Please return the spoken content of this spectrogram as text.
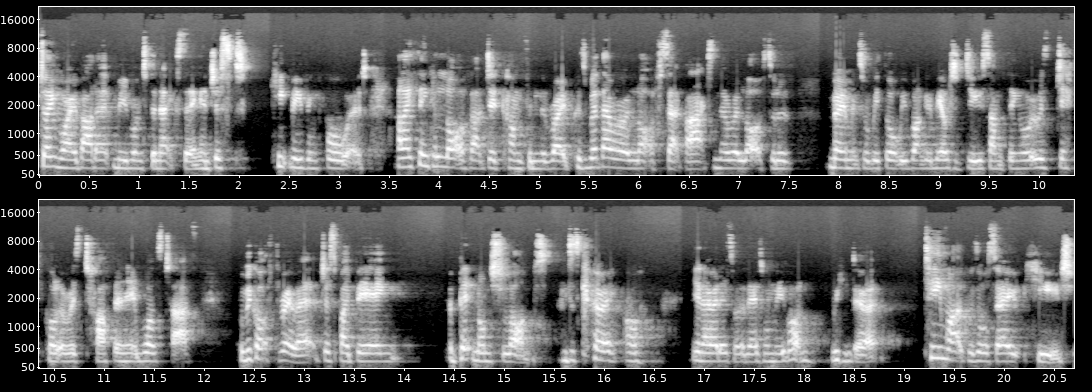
don't worry about it. Move on to the next thing, and just keep moving forward. And I think a lot of that did come from the road because where there were a lot of setbacks and there were a lot of sort of moments where we thought we weren't going to be able to do something, or it was difficult, or it was tough, and it was tough. But we got through it just by being a bit nonchalant and just going, oh, you know, it is what it is. We'll move on. We can do it teamwork was also huge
